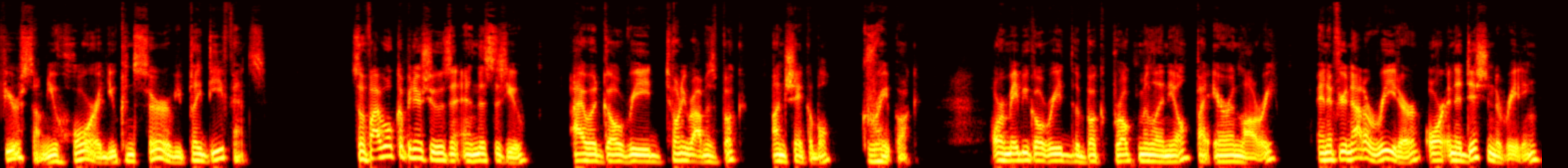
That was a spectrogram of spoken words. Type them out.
fearsome. You hoard, you conserve, you play defense. So if I woke up in your shoes and, and this is you, I would go read Tony Robbins' book, Unshakeable. Great book. Or maybe go read the book Broke Millennial by Erin Lowry. And if you're not a reader or in addition to reading,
